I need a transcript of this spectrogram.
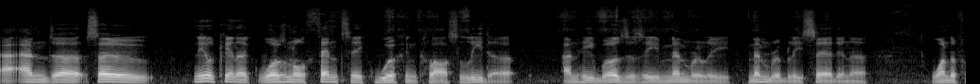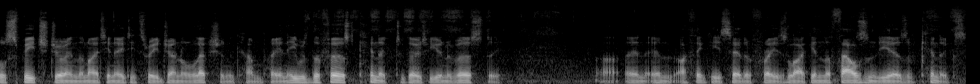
Uh, and uh, so Neil Kinnock was an authentic working class leader, and he was, as he memorably, memorably said in a wonderful speech during the 1983 general election campaign, he was the first Kinnock to go to university. Uh, and, and I think he said a phrase like, in the thousand years of Kinnocks.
